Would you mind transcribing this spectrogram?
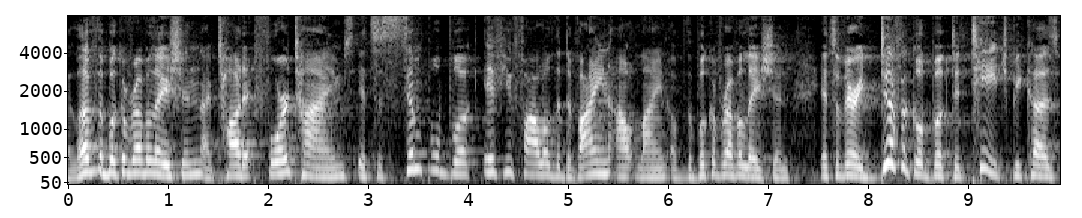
I love the book of Revelation. I've taught it four times. It's a simple book if you follow the divine outline of the book of Revelation. It's a very difficult book to teach because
